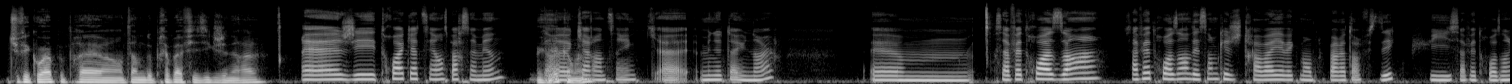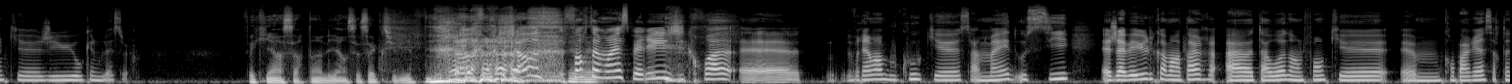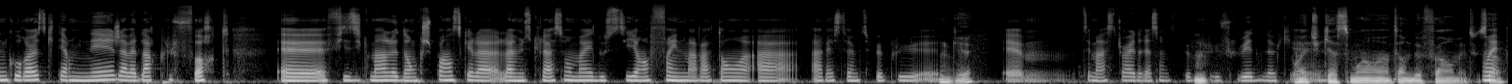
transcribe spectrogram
tu fais quoi à peu près euh, en termes de prépa physique générale? Euh, J'ai 3 à 4 séances par semaine, Ok, euh, quand même. 45 euh, minutes à 1 heure. Euh, ça fait trois ans. Ça fait trois ans en décembre que je travaille avec mon préparateur physique, puis ça fait trois ans que j'ai eu aucune blessure. Fait qu'il y a un certain lien, c'est ça que tu dis. J'ose fortement espérer, j'y crois euh, vraiment beaucoup que ça m'aide. Aussi, euh, j'avais eu le commentaire à Ottawa, dans le fond, que euh, comparé à certaines coureuses qui terminaient, j'avais de l'air plus forte physiquement. là. donc, je pense que la, la musculation m'aide aussi en fin de marathon à, à rester un petit peu plus. Ma stride reste un petit peu Mm. plus fluide. Là, que, Ouais, tu casses moins en termes de forme et tout Ouais. ça.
